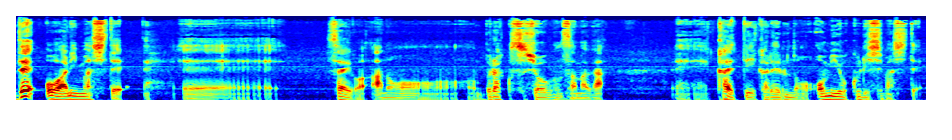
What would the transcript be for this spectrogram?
で終わりまして、えー、最後あのー、ブラックス将軍様が、え帰っていかれるのをお見送りしまして。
